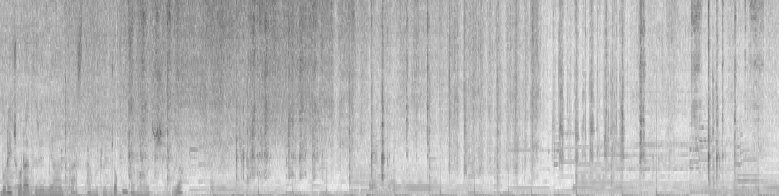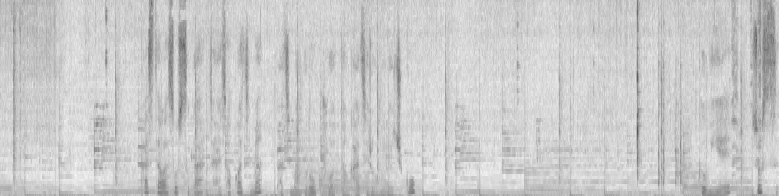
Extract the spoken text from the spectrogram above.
물이 졸아들으면 파스타 물을 조금 더 넣어주시고요. 파스타와 소스가 잘 섞어지면 마지막으로 구웠던 가지를 올려주고 그 위에 소스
